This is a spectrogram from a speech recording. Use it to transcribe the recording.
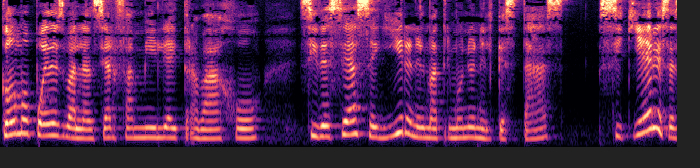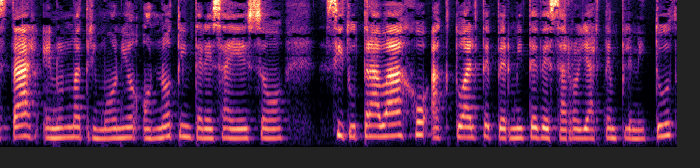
cómo puedes balancear familia y trabajo, si deseas seguir en el matrimonio en el que estás, si quieres estar en un matrimonio o no te interesa eso, si tu trabajo actual te permite desarrollarte en plenitud.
